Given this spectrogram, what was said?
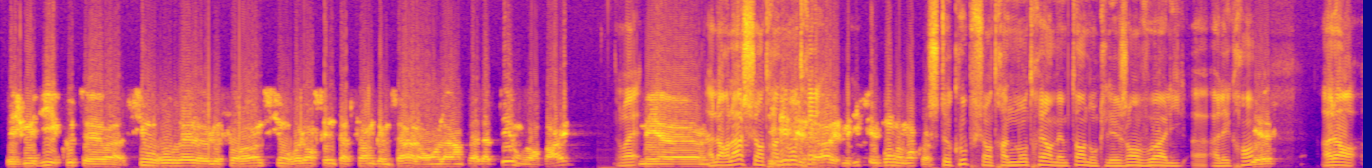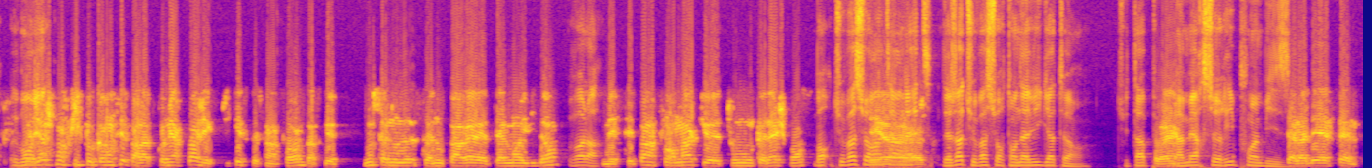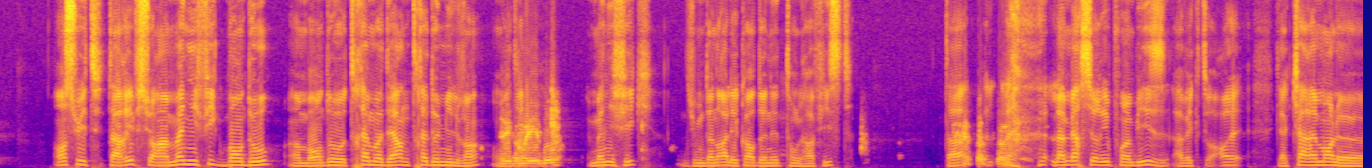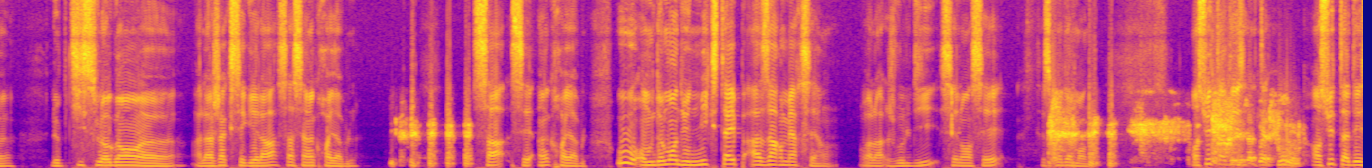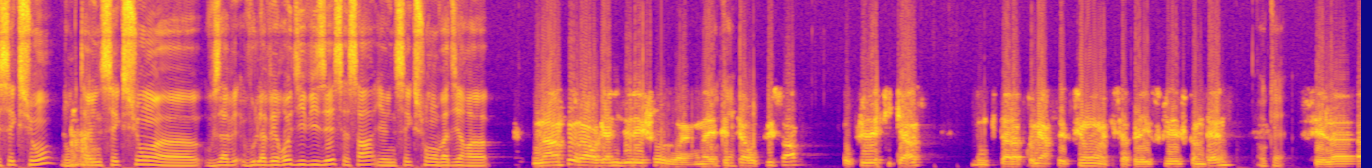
Et je me dis, écoute, euh, voilà, si on rouvrait le, le forum, si on relançait une plateforme comme ça, alors on l'a un peu adapté, on va en parler. Ouais. Mais euh, Alors là, je suis en train de montrer. ça, je me dis que c'est le bon moment, quoi. Je te coupe, je suis en train de montrer en même temps, donc les gens voient à l'écran. Yes. Alors, bon, a- je pense qu'il faut commencer par la première page et expliquer ce que c'est un forum, parce que nous, ça nous, ça nous paraît tellement évident, voilà. mais c'est pas un format que tout le monde connaît, je pense. Bon, tu vas sur Et, euh, Internet. Déjà, tu vas sur ton navigateur. Tu tapes Ouais. la mercerie.biz. C'est à la DSL. Ensuite, tu arrives sur un magnifique bandeau, un bandeau très moderne, très 2020. on Vous savez dit. comment il est beau? Magnifique. Tu me donneras les coordonnées de ton graphiste. T'as problème. la mercerie.biz avec oh, ouais, il y a carrément le, le petit slogan euh, à la Jacques Seguela, ça c'est incroyable. ça c'est incroyable. Ou on me demande une mixtape hasard Mercer. Voilà, je vous le dis, c'est lancé, c'est ce qu'on demande. Ensuite, tu as, hein. des sections. Donc, tu as une section, euh, vous, avez, vous l'avez redivisé, c'est ça? Il y a une section, on va dire. euh, On a un peu réorganisé les choses, ouais. On a Ok. essayé de faire au plus simple, au plus efficace. Donc, tu as la première section euh, qui s'appelle Exclusive Content. ok. C'est là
